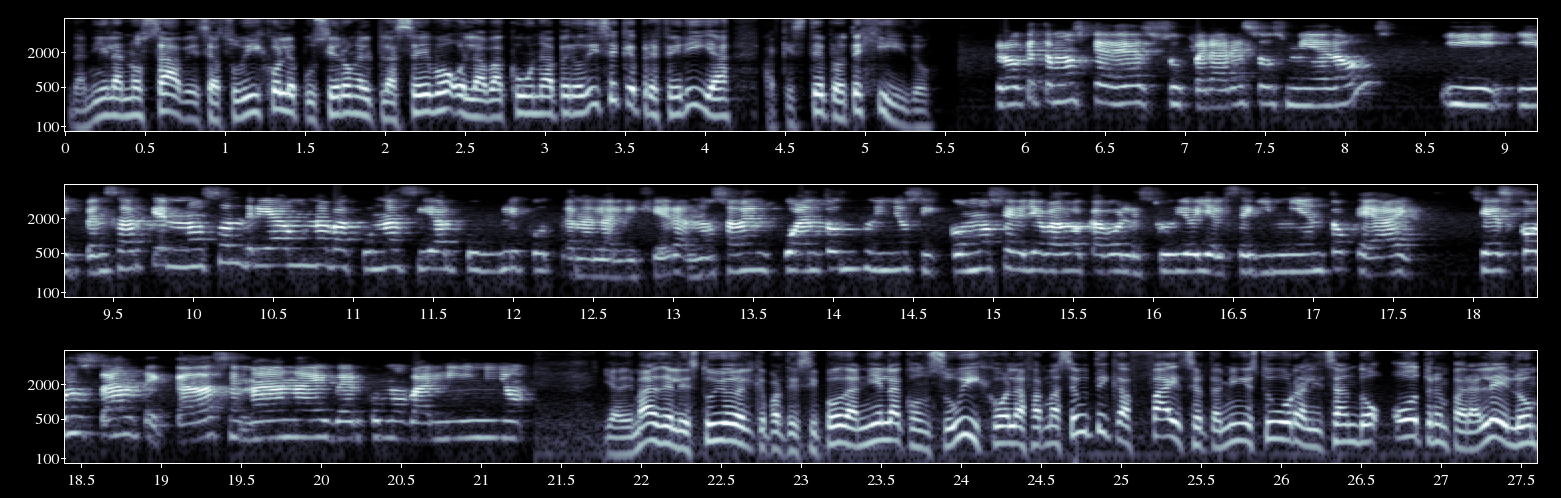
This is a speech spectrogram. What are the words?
Daniela no sabe si a su hijo le pusieron el placebo o la vacuna, pero dice que prefería a que esté protegido. Creo que tenemos que superar esos miedos y, y, pensar que no saldría una vacuna así al público tan a la ligera. No saben cuántos niños y cómo se ha llevado a cabo el estudio y el seguimiento que hay si es constante, cada semana y ver cómo va el niño. Y además del estudio del que participó Daniela con su hijo, la farmacéutica Pfizer también estuvo realizando otro en paralelo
